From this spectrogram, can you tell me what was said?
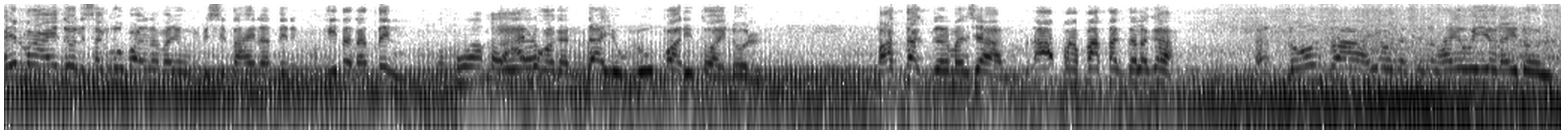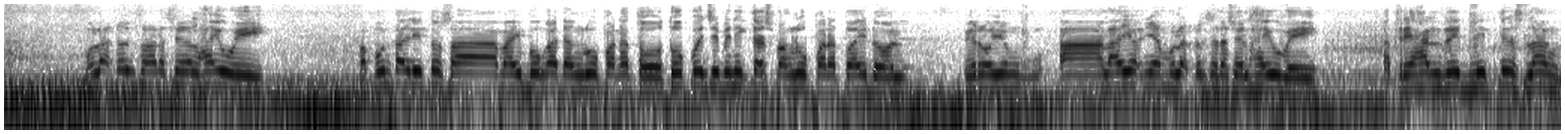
Ngayon mga idol, isang lupa naman yung bisitahin natin, makita natin. Kukuha kayo. Gaano kaganda yung lupa dito idol. Patag na naman siya. Napakapatag talaga. At doon sa yun, National Highway yun idol. Mula doon sa National Highway, papunta dito sa may bungad ng lupa na to. 2.7 hectares pang lupa na to idol. Pero yung ah, layo niya mula doon sa National Highway, at 300 meters lang.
